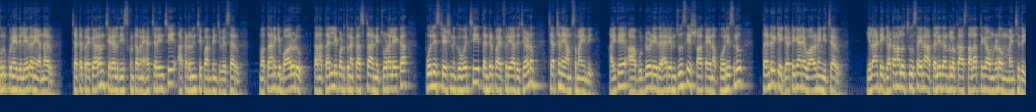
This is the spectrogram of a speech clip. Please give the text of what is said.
ఊరుకునేది లేదని అన్నారు. చట్ట ప్రకారం చర్యలు తీసుకుంటామని హెచ్చరించి అక్కడ నుంచి పంపించి వేశారు. మొత్తానికి బాలుడు తన తల్లి పడుతున్న కష్టాన్ని చూడలేక పోలీస్ స్టేషన్కు వచ్చి తండ్రిపై ఫిర్యాదు చేయడం చర్చనీయాంశమైంది. అయితే ఆ బుడ్డోడి ధైర్యం చూసి షాక్ అయిన పోలీసులు తండ్రికి గట్టిగానే వార్నింగ్ ఇచ్చారు. ఇలాంటి ఘటనలు చూసైనా తల్లిదండ్రులు కాస్త అలర్ట్గా ఉండడం మంచిది.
